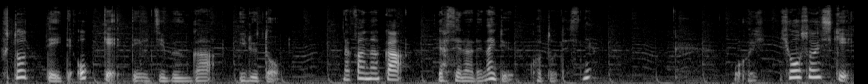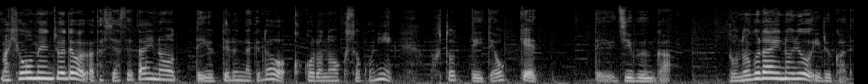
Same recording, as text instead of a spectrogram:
太っていて OK っていう自分がいるとなかなか痩せられないということですね。表層意識、まあ、表面上では私痩せたいのって言ってるんだけど心の奥底に太っていて OK っていう自分がどのぐらいの量いるかで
